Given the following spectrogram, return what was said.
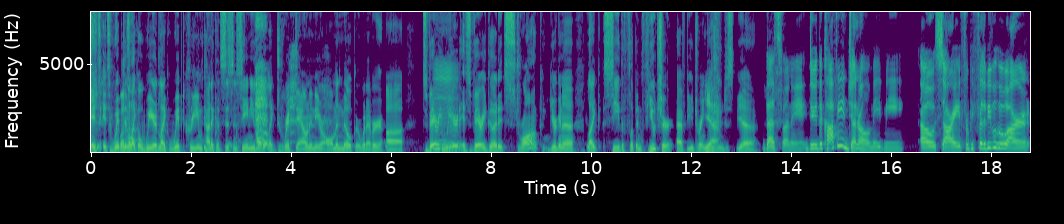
It's it's whipped What's into up? like a weird like whipped cream kind of consistency, and you let it like drip down into your almond milk or whatever. Uh, it's very Mm. weird. It's very good. It's strong. You're gonna like see the flipping future after you drink Yeah. it, and just yeah. That's funny, dude. The coffee in general made me. Oh, sorry for for the people who are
